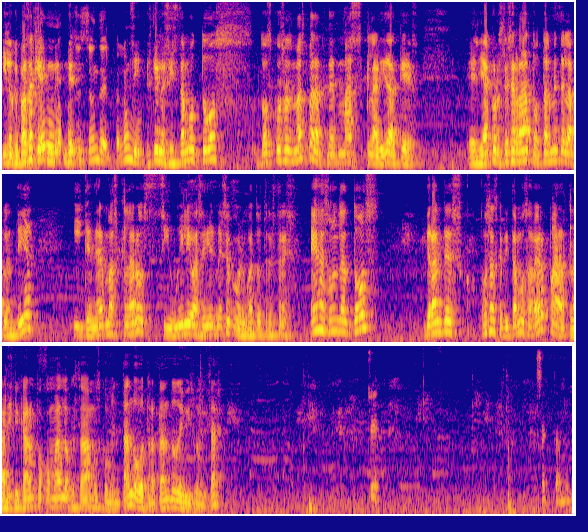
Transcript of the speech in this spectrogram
Y lo que pasa que... Solo la posición del pelón. Sí, es que necesitamos dos, dos cosas más para tener más claridad, que es el ya con usted cerrada totalmente la plantilla y tener más claro si Willy va a seguir necio con el 4-3-3. Esas son las dos grandes cosas que necesitamos saber para clarificar un poco más lo que estábamos comentando o tratando de visualizar. Sí. Exactamente.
